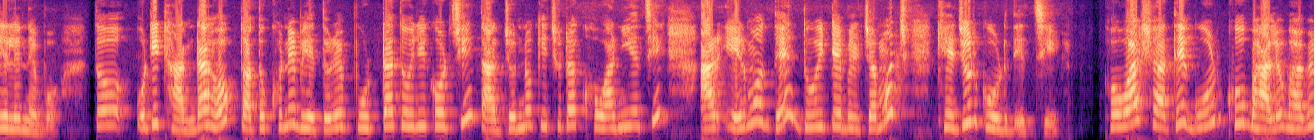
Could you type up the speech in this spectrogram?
ঢেলে নেব। তো ওটি ঠান্ডা হোক, ততক্ষণে ভেতরে পুরটা তৈরি করছি, তার জন্য কিছুটা খোয়া নিয়েছি আর এর মধ্যে দুই টেবিল চামচ খেজুর গুড় দিচ্ছি। খোয়ার সাথে গুড় খুব ভালোভাবে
